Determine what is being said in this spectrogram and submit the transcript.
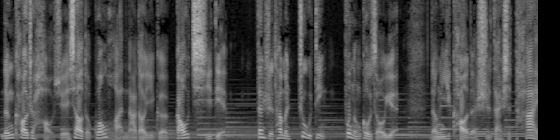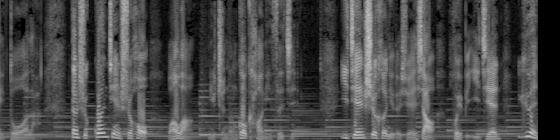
能靠着好学校的光环拿到一个高起点，但是他们注定不能够走远，能依靠的实在是太多了。但是关键时候，往往你只能够靠你自己。一间适合你的学校，会比一间愿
